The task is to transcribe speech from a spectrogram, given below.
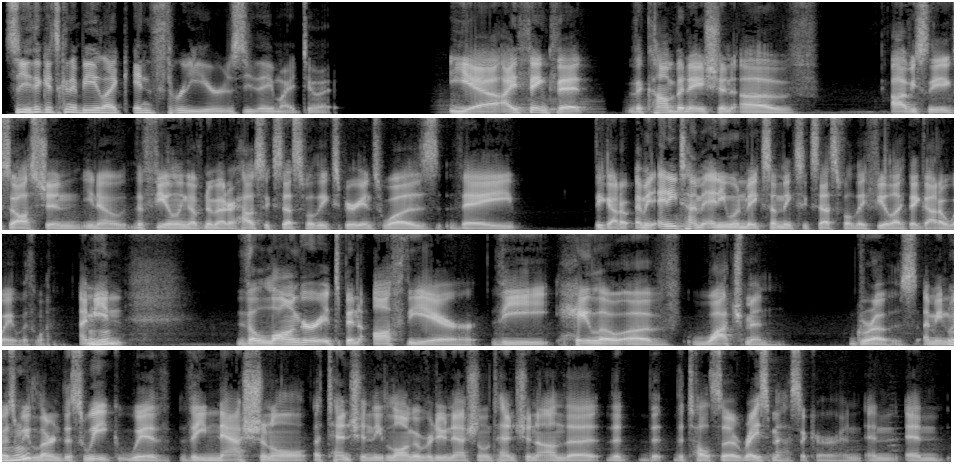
So you think it's going to be like in three years they might do it? Yeah, I think that the combination of obviously exhaustion, you know, the feeling of no matter how successful the experience was, they they got. I mean, anytime anyone makes something successful, they feel like they got away with one. I mm-hmm. mean, the longer it's been off the air, the halo of Watchmen grows. I mean, as we mm-hmm. learned this week with the national attention, the long overdue national attention on the the, the, the Tulsa race massacre, and and and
